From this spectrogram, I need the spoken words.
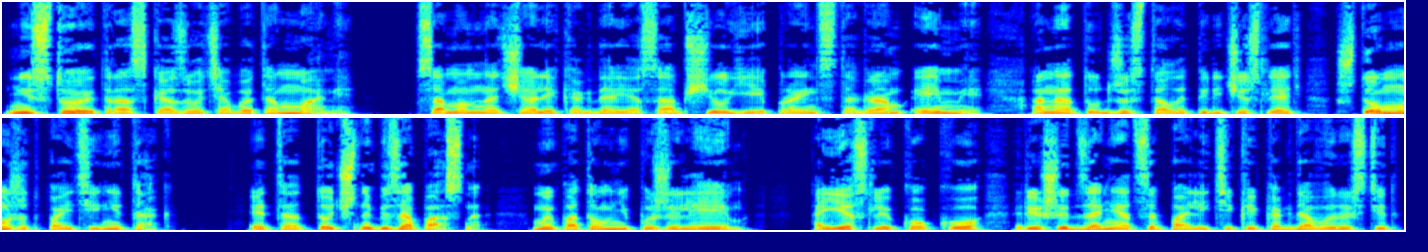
Не стоит рассказывать об этом маме. В самом начале, когда я сообщил ей про Инстаграм Эмми, она тут же стала перечислять, что может пойти не так. Это точно безопасно, мы потом не пожалеем, а если Коко решит заняться политикой, когда вырастет,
